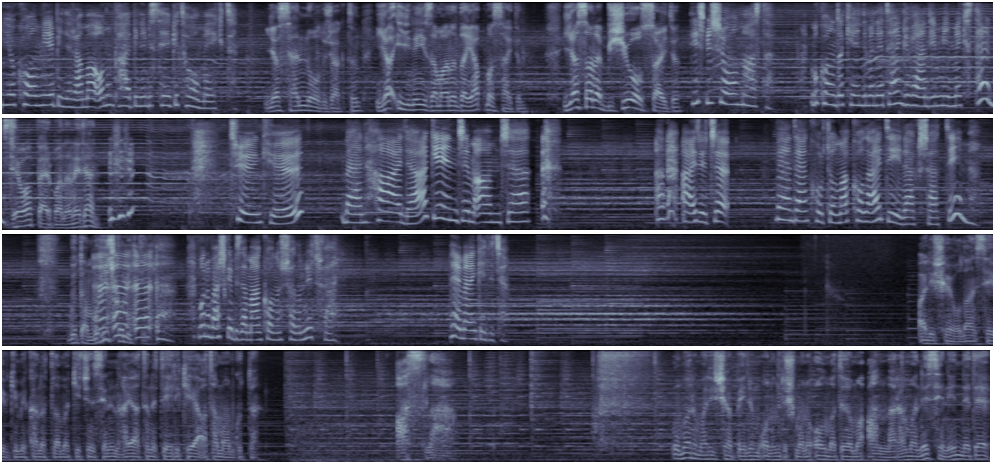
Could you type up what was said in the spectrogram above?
yok olmayabilir ama onun kalbine bir sevgi tohumu ektin. Ya sen ne olacaktın? Ya iğneyi zamanında yapmasaydım? Ya sana bir şey olsaydı? Hiçbir şey olmazdı. Bu konuda kendime neden güvendiğimi bilmek ister misin? Cevap ver bana neden? Çünkü ben hala gencim amca. Ayrıca benden kurtulmak kolay değil Akşat değil mi? Guddan bu hiç komik değil. Bunu başka bir zaman konuşalım lütfen. Hemen geleceğim. Alişe olan sevgimi kanıtlamak için senin hayatını tehlikeye atamam Guddan. Asla. Umarım Alişa benim onun düşmanı olmadığımı anlar ama ne senin ne de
